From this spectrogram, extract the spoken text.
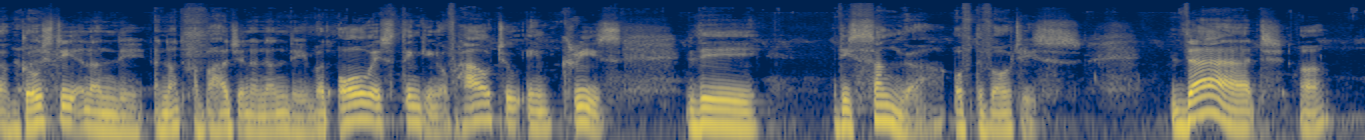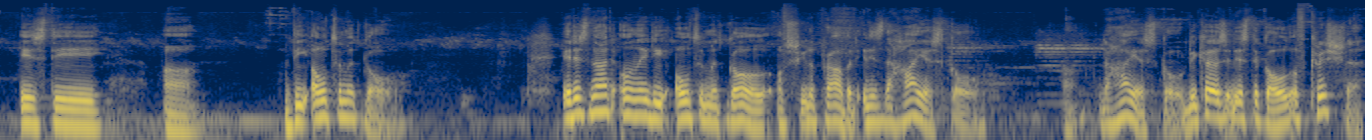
a ghosty anandi and not a bhajan anandi, but always thinking of how to increase the the sangha of devotees. That uh, is the uh, the ultimate goal. It is not only the ultimate goal of Srila Prabhupada, it is the highest goal. Uh, the highest goal, because it is the goal of Krishna.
